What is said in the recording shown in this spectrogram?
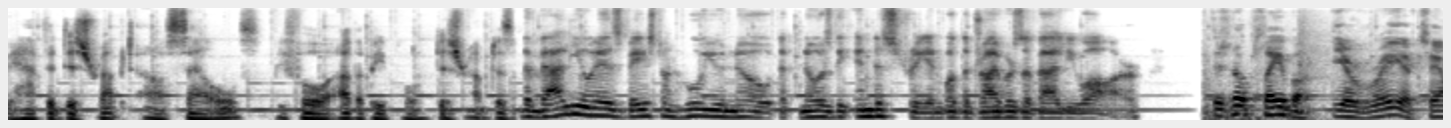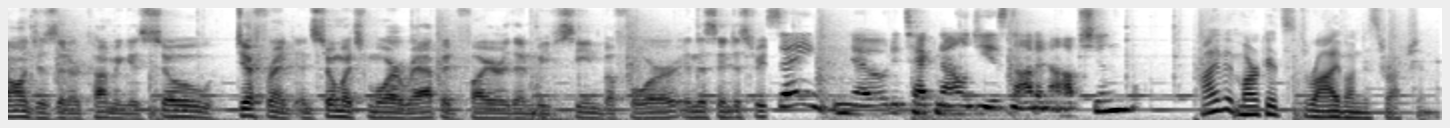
We have to disrupt ourselves before other people disrupt us. The value is based on who you know that knows the industry and what the drivers of value are. There's no playbook. The array of challenges that are coming is so different and so much more rapid fire than we've seen before in this industry. Saying no to technology is not an option. Private markets thrive on disruption.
